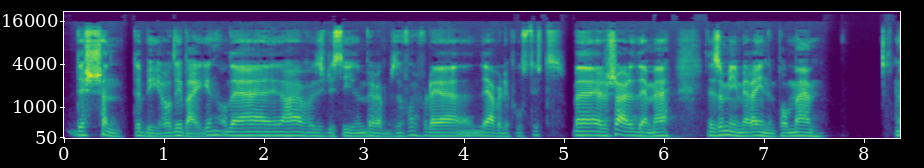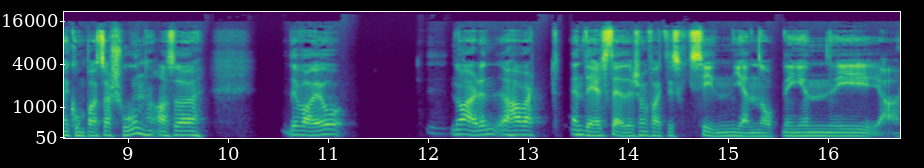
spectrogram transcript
det, skjønte byrådet i Bergen, og det har jeg faktisk lyst til å gi dem berømmelse for, for det, det er veldig positivt. Men ellers er det det med det som Mimir er inne på med med kompensasjon. Altså, det var jo Nå det, det har vært en del steder som faktisk siden gjenåpningen i ja,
